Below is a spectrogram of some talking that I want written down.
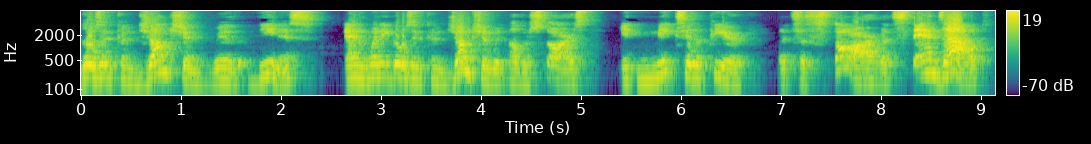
goes in conjunction with Venus, and when it goes in conjunction with other stars, it makes it appear that's a star that stands out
